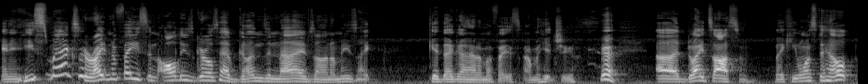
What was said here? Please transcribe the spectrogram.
And then he smacks her right in the face, and all these girls have guns and knives on them. He's like, get that gun out of my face. I'm gonna hit you. uh, Dwight's awesome. Like he wants to help.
